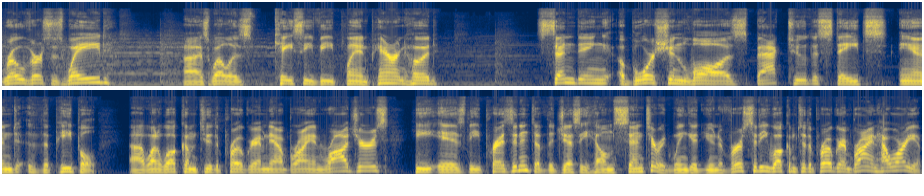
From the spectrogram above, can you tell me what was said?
Roe versus Wade, uh, as well as Casey v. Planned Parenthood, sending abortion laws back to the states and the people. Uh, I want to welcome to the program now Brian Rogers. He is the president of the Jesse Helms Center at Wingate University. Welcome to the program. Brian, how are you?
